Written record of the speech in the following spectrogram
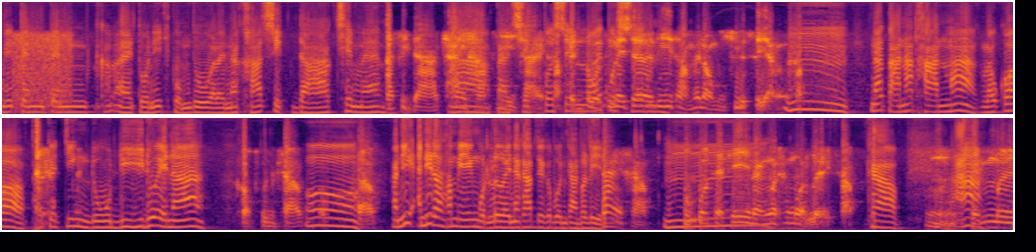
มีเป็นเป็นไอตัวนี้ที่ผมดูอะไรนะคลาสสิกดาร์กใช่ไหมคลาสสิกดาร์กใช่ครับอ่านี่ใช่ครับ80%เป็นตัวซิเนเจอ100%ร์ที่ทำให้เรามีชื่อเสียงครับอืมหน้าตาน่าทานมาก แล้วก็แพคเกจิ้งดูดีด้วยนะ ขอบคุณครับโอ้ครับ อันนี้อันนี้เราทำเองหมดเลยนะครับโดยกระบวนการผลิต ใช่ครับอืมทุกโปรเซสที่นั่งว่าทั้งหมดเลยครับครับ อืมอ่า เทมมือ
